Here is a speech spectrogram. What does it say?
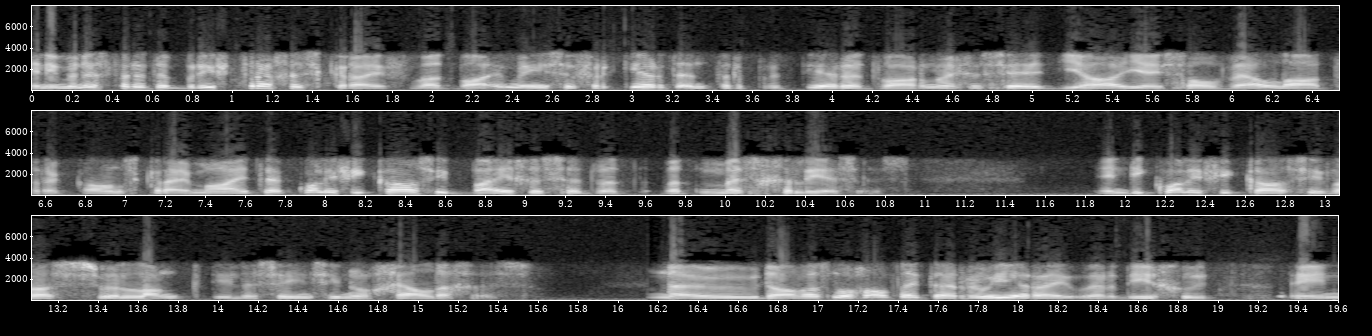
En die minister het 'n brief teruggeskryf wat baie mense verkeerd interpreteer het waarin hy gesê het ja, jy sal wel later 'n kans kry, maar hy het 'n kwalifikasie bygesit wat wat misgelees is. En die kwalifikasie was solank die lisensie nog geldig is. Nou, daar was nog altyd 'n roeiery oor die goed en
